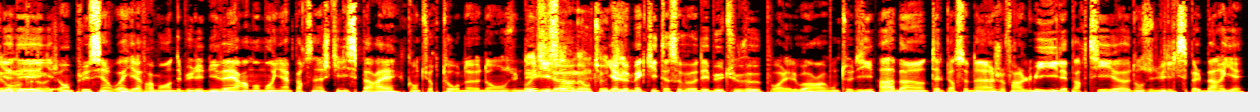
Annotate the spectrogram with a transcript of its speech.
il y a des, en plus, il y a, ouais, il y a vraiment un début d'univers. À un moment, il y a un personnage qui disparaît quand tu retournes dans une oui c'est villes. ça mais on te Il y a dit- le mec qui t'a sauvé au début, tu veux pour aller le voir, on te dit ah ben tel personnage, enfin lui il est parti euh, dans une ville qui s'appelle Barillet,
